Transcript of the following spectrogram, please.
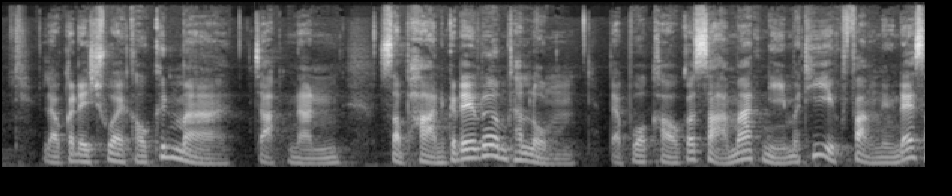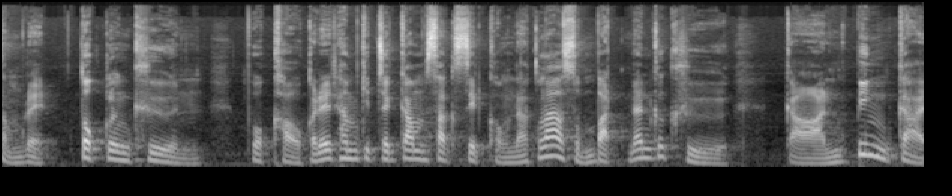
ำแล้วก็ได้ช่วยเขาขึ้นมา จากนั้นสะพานก็ได้เริ่มถล่มแต่พวกเขาก็สามารถหนีมาที่อีกฝั่งหนึ่งได้สำเร็จ ตกกลางคืน พวกเขาก็ได้ทำกิจกรรมศักดิ์สิทธิ์ของนักล่าสมบัตินั่นก็คือ การปิ้งไก่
